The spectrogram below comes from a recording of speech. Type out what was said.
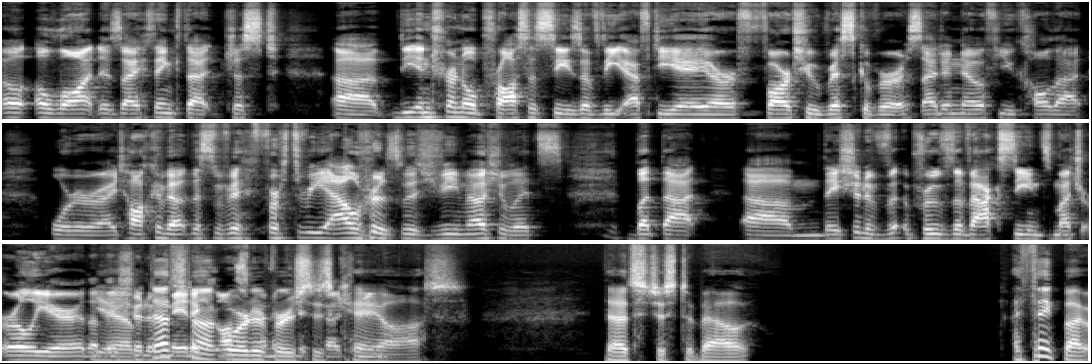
a, a lot is I think that just uh, the internal processes of the FDA are far too risk averse. I don't know if you call that order. I talk about this with, for three hours with Zvi Mowshowitz, but that um, they should have approved the vaccines much earlier. That yeah, they should have made that's not order versus chaos. That's just about I think by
